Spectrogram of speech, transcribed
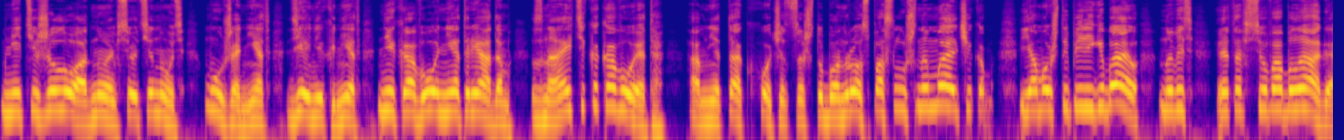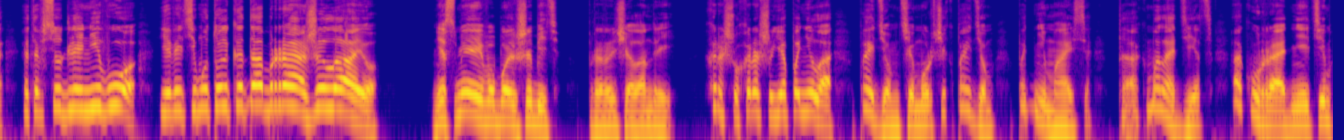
мне тяжело одной все тянуть. Мужа нет, денег нет, никого нет рядом. Знаете, каково это? А мне так хочется, чтобы он рос послушным мальчиком. Я, может, и перегибаю, но ведь это все во благо, это все для него. Я ведь ему только добра желаю. Не смей его больше бить, прорычал Андрей. «Хорошо, хорошо, я поняла. Пойдем, Тимурчик, пойдем. Поднимайся. Так, молодец. Аккуратней, Тим,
